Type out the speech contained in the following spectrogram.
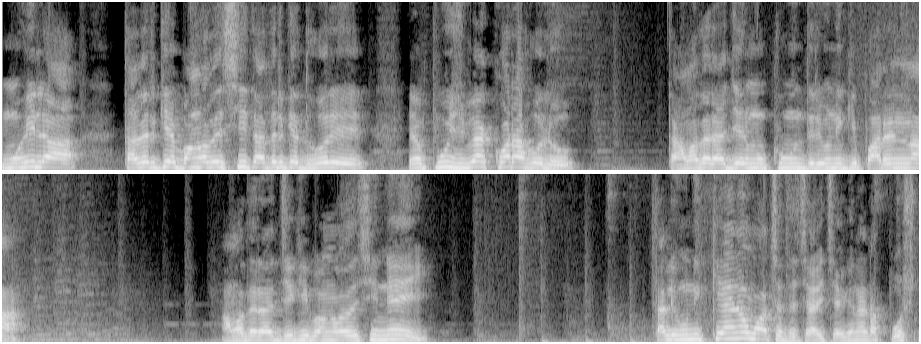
মহিলা, তাদেরকে বাংলাদেশি তাদেরকে ধরে এবং পুশব্যাক করা হলো। তা আমাদের রাজ্যের মুখ্যমন্ত্রী উনি কি পারেন না? আমাদের রাজ্যে কি বাংলাদেশি নেই? তাহলে উনি কেন বাঁচাতে চাইছে? এখানে একটা প্রশ্ন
